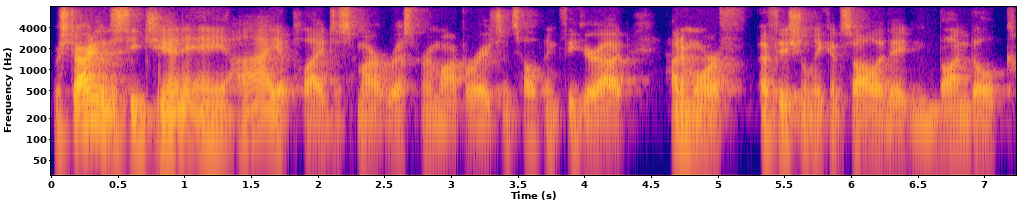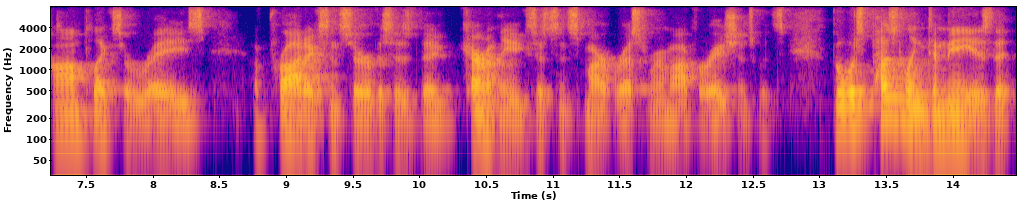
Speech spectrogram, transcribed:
we're starting to see Gen AI applied to smart restroom operations, helping figure out how to more efficiently consolidate and bundle complex arrays of products and services that currently exist in smart restroom operations. But what's puzzling to me is that,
